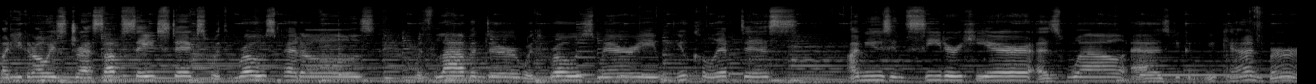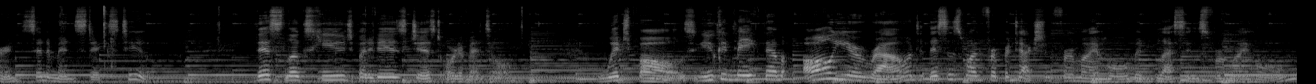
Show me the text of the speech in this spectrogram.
but you can always dress up sage sticks with rose petals, with lavender, with rosemary, eucalyptus. I'm using cedar here as well as you can you can burn cinnamon sticks too. This looks huge, but it is just ornamental witch balls. You can make them all year round. This is one for protection for my home and blessings for my home.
